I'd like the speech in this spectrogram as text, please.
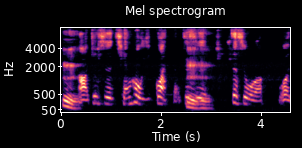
嗯。啊，就是前后一贯的，这是、嗯、这是我我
